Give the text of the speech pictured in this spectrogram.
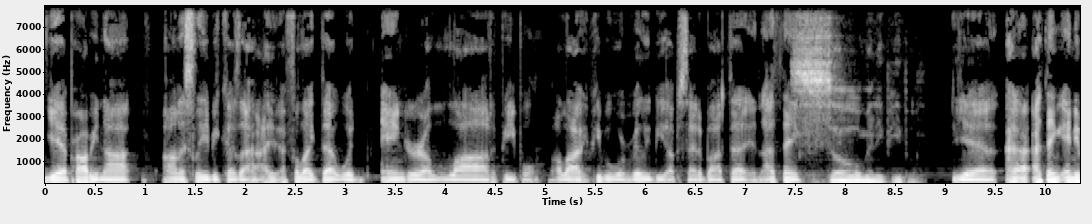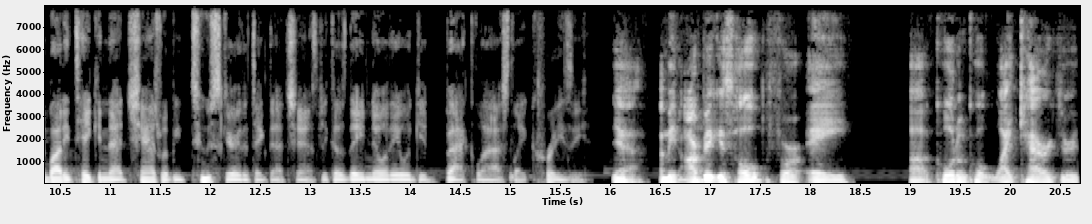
yeah, probably not. Honestly, because I I feel like that would anger a lot of people. A lot of people would really be upset about that, and I think So many people. yeah, I, I think anybody taking that chance would be too scared to take that chance because they know they would get backlash like crazy. Yeah. I mean, our biggest hope for a uh, quote unquote white character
